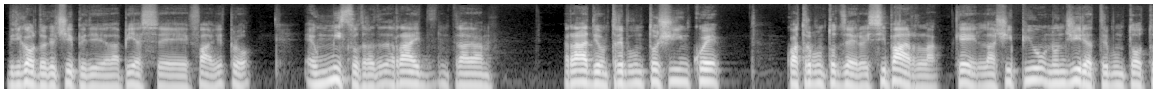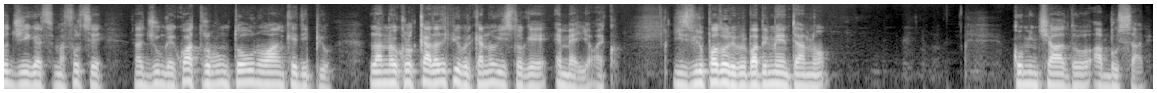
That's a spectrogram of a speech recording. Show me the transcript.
Vi ricordo che il chip della PS5 Pro è un misto tra, tra Radeon 3.5 4.0 e si parla che la CPU non gira a 3.8 GHz ma forse raggiunga i 4.1 anche di più. L'hanno cloccata di più perché hanno visto che è meglio. Ecco. Gli sviluppatori probabilmente hanno cominciato a bussare.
